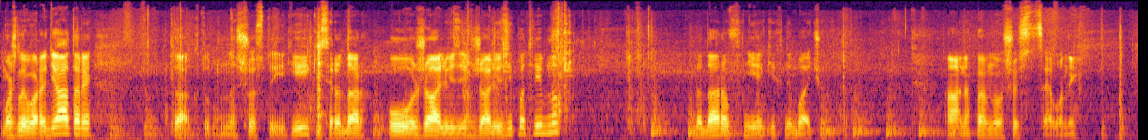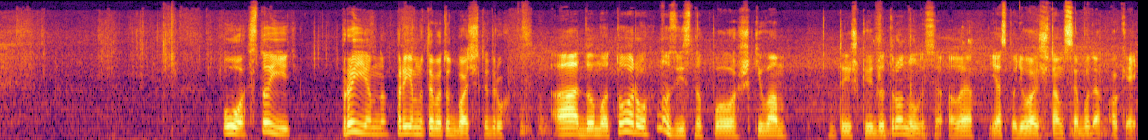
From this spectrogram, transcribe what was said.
можливо, радіатори. Так, тут у нас що стоїть? Є якийсь радар? О, жалюзі. Жалюзі потрібно. Радарів ніяких не бачу. А, напевно, щось це вони. О, стоїть. Приємно, приємно тебе тут бачити, друг. А до мотору, ну, звісно, по шківам трішки дотронулися, але я сподіваюся, що там все буде окей.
